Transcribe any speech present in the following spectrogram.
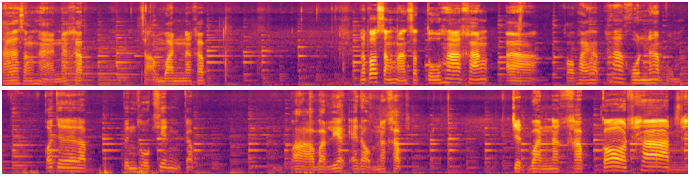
ตาลาสังหารนะครับ 3 วันนะครับ แล้วก็สังหารศัตรู5 ครั้ง อ่า ขออภัยครับ 5 คนนะครับผม ก็จะได้รับเป็นโทเค็นกับอ่าบัตรเรียกแอดอมนะครับ 7 วันนะครับ ก็ถ้าท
